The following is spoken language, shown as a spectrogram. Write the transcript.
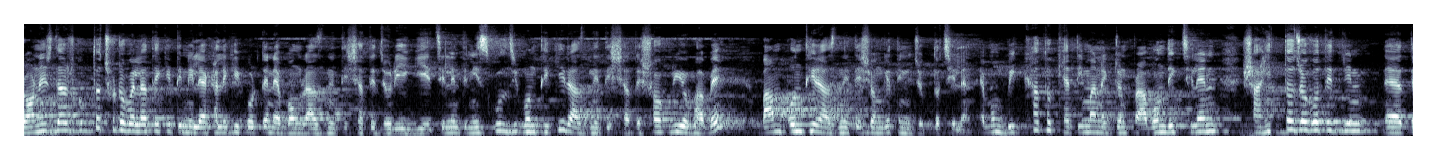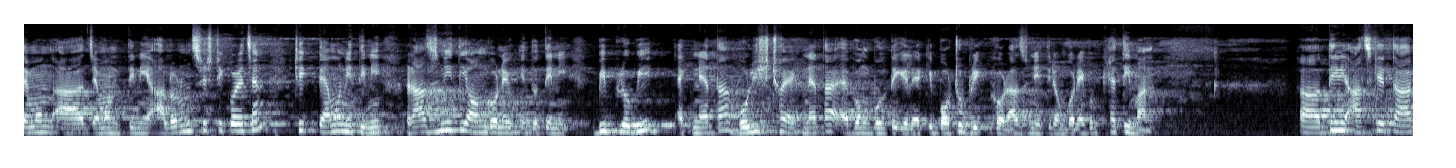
রণেশ দাশগুপ্ত ছোটবেলা থেকে তিনি লেখালেখি করতেন এবং রাজনীতির সাথে জড়িয়ে গিয়েছিলেন। তিনি স্কুল জীবন থেকেই রাজনীতির সাথে সক্রিয়ভাবে বামপন্থী রাজনীতির সঙ্গে তিনি যুক্ত ছিলেন এবং বিখ্যাত খ্যাতিমান একজন প্রাবন্ধিক ছিলেন। সাহিত্য জগতে তিনি তেমন যেমন তিনি আলোড়ন সৃষ্টি করেছেন, ঠিক তেমনই তিনি রাজনীতি অঙ্গনেও কিন্তু তিনি বিপ্লবী এক নেতা, বলিষ্ঠ এক নেতা এবং বলতে গেলে একটি বটবৃক্ষ রাজনীতির অঙ্গনে এবং খ্যাতিমান। তিনি আজকে তার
